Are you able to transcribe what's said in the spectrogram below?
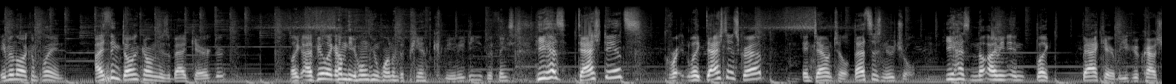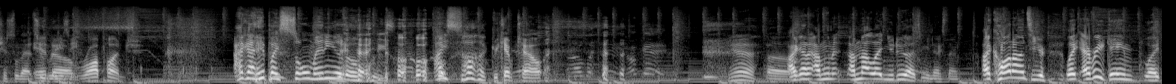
even though I complain, I think Donkey Kong is a bad character. Like I feel like I'm the only one in the PM community that thinks he has dash dance, gra- like dash dance grab and down tilt. That's his neutral. He has no, I mean, in like back air, but you could crouch cancel that and super uh, easy. raw punch. I got hit by so many of Yeah, those. no. I suck. We kept count. Yeah. Uh, I got. I'm gonna. I'm not letting you do that to me next time. I caught on to your like every game like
